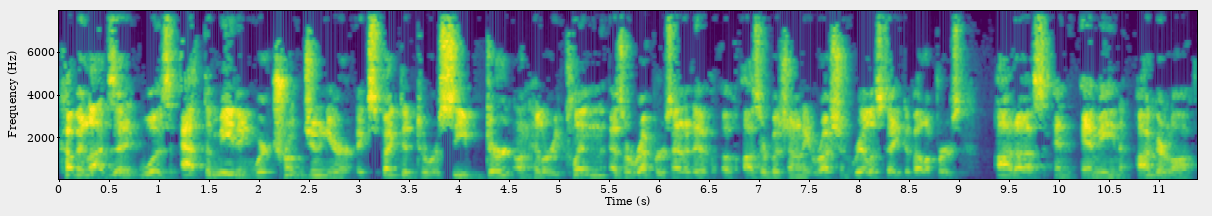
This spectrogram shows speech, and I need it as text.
Kaveladze was at the meeting where Trump Jr. expected to receive dirt on Hillary Clinton as a representative of Azerbaijani Russian real estate developers Aras and Emin Agalarov,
